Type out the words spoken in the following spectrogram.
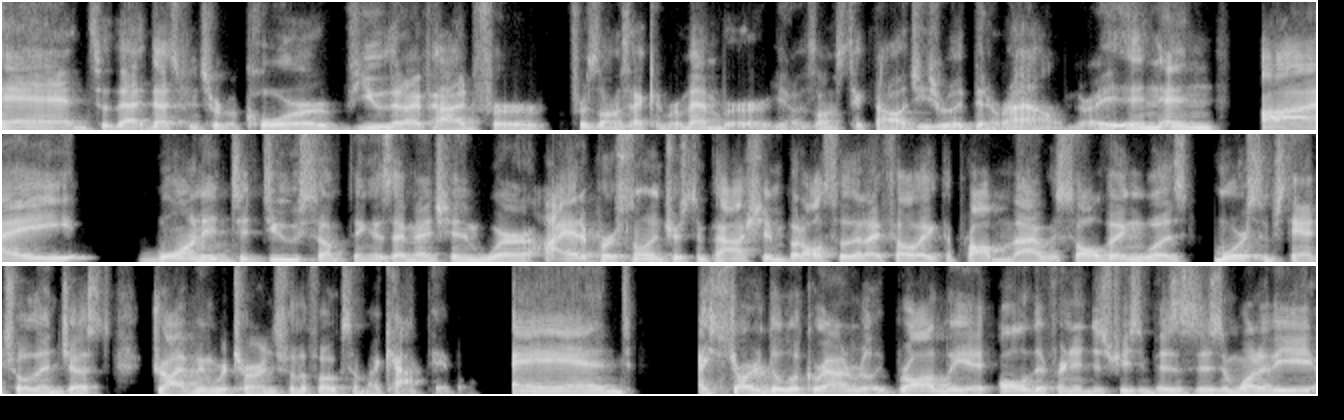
and so that that's been sort of a core view that I've had for for as long as I can remember. You know, as long as technology's really been around, right? And and I wanted to do something, as I mentioned, where I had a personal interest and passion, but also that I felt like the problem that I was solving was more substantial than just driving returns for the folks on my cap table. And I started to look around really broadly at all different industries and businesses. And one of the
